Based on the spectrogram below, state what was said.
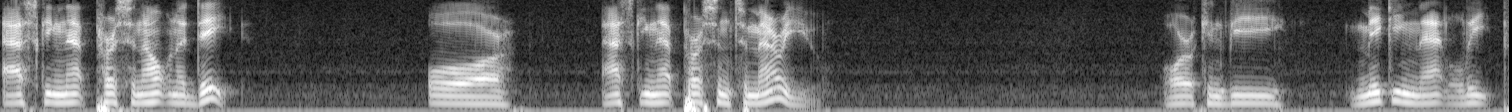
asking that person out on a date or asking that person to marry you. Or it can be making that leap,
